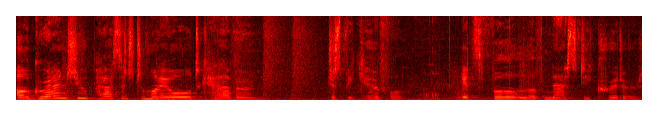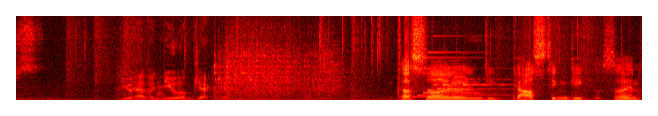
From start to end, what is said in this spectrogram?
I'll grant you passage to my old cavern. Just be careful. It's full of nasty critters. You have a new objective. Das sollen die garstigen Gegner sein?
